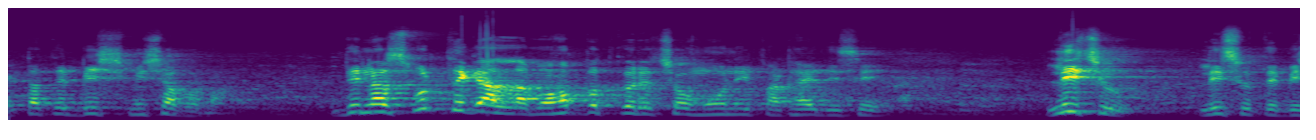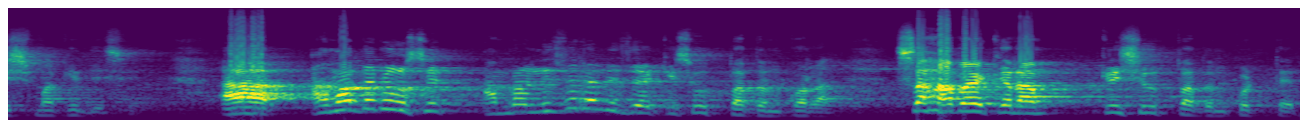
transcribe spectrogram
একটাতে বিষ মিশাবো না। দিনাজপুর থেকে আল্লাহ মহব্বত করে চৌমনি পাঠাই দিছে, লিচু, লিচুতে বিষ মাখি দিছে। আর আমাদেরও উচিত, আমরা নিজেরা নিজেরা কিছু উৎপাদন করা। সাহাবায় কেরাম কৃষি উৎপাদন করতেন।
